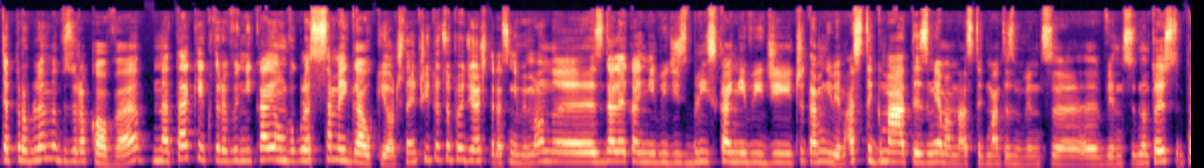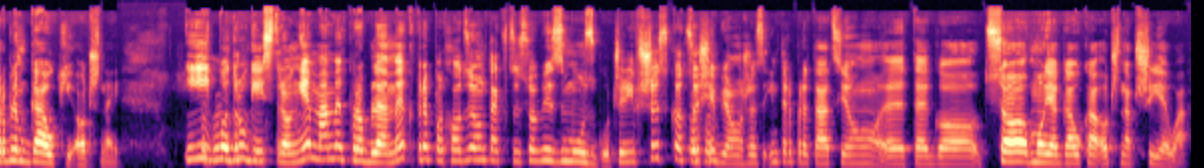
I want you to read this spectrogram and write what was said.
te problemy wzrokowe na takie, które wynikają w ogóle z samej gałki ocznej, czyli to, co powiedziałaś teraz, nie wiem, on e, z daleka nie widzi, z bliska nie widzi, czy tam, nie wiem, astygmatyzm, ja mam na astygmatyzm, więc, e, więc no to jest problem gałki ocznej. I mhm. po drugiej stronie mamy problemy, które pochodzą tak w cudzysłowie z mózgu, czyli wszystko, co mhm. się wiąże z interpretacją e, tego, co moja gałka oczna przyjęła.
